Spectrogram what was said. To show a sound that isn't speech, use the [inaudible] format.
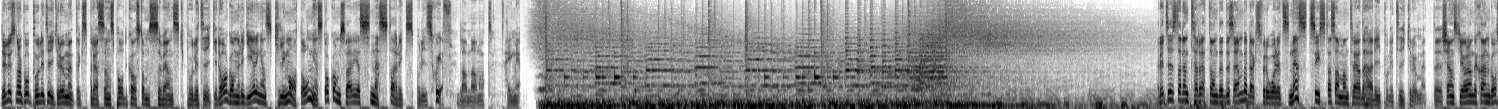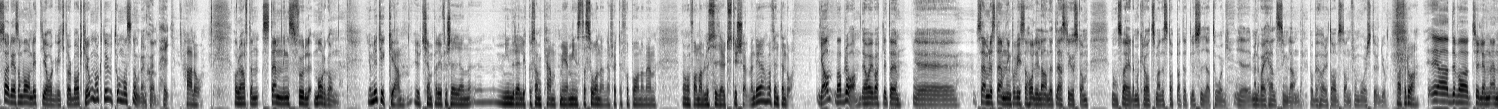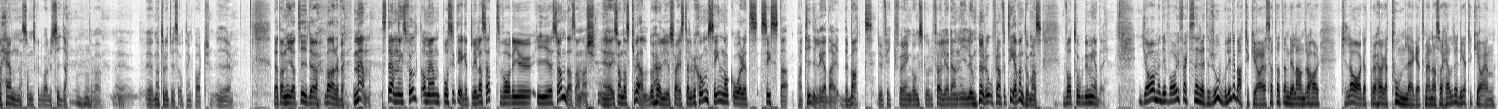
Du lyssnar på Politikrummet, Expressens podcast om svensk politik. Idag om regeringens klimatångest och om Sveriges nästa rikspolischef, bland annat. Häng med! Det är tisdag den 13 december, dags för årets näst sista sammanträde här i politikrummet. Eh, tjänstgörande stjärngossar, det är som vanligt jag, Viktor Bartkron och du, Thomas Nordenskjöld. Hej! Hallå! Har du haft en stämningsfull morgon? Jo, men det tycker jag. Utkämpade ju för sig en mindre lyckosam kamp med minsta sonen. Jag försökte få på honom en, någon form av Lucia-utstyrsel, men det var fint ändå. Ja, vad bra. Det har ju varit lite eh sämre stämning på vissa håll i landet. Läste just om någon sverigedemokrat som hade stoppat ett Lucia-tåg, men det var i Hälsingland på behörigt avstånd från vår studio. Varför då? Ja, det var tydligen en hen som skulle vara Lucia. Mm -hmm. Det var eh, naturligtvis otänkbart i detta nya Tidövarv. Men stämningsfullt, om än på sitt eget lilla sätt, var det ju i söndags annars. Eh, I söndags kväll, då höll ju Sveriges Television sin och årets sista partiledardebatt. Du fick för en gångs skull följa den i lugn och ro framför tvn, Thomas. Vad tog du med dig? Ja, men det var ju faktiskt en rätt rolig debatt tycker jag. Jag har sett att en del andra har klagat på det höga tonläget, men alltså hellre det tycker jag än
